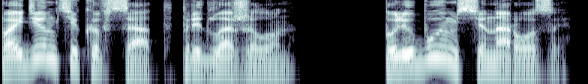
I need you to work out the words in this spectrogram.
«Пойдемте-ка в сад», — предложил он. «Полюбуемся на розы».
